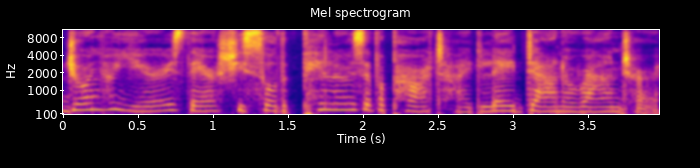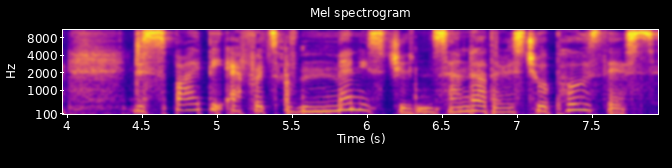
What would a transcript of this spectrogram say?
During her years there, she saw the pillars of apartheid laid down around her, despite the efforts of many students and others to oppose this.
